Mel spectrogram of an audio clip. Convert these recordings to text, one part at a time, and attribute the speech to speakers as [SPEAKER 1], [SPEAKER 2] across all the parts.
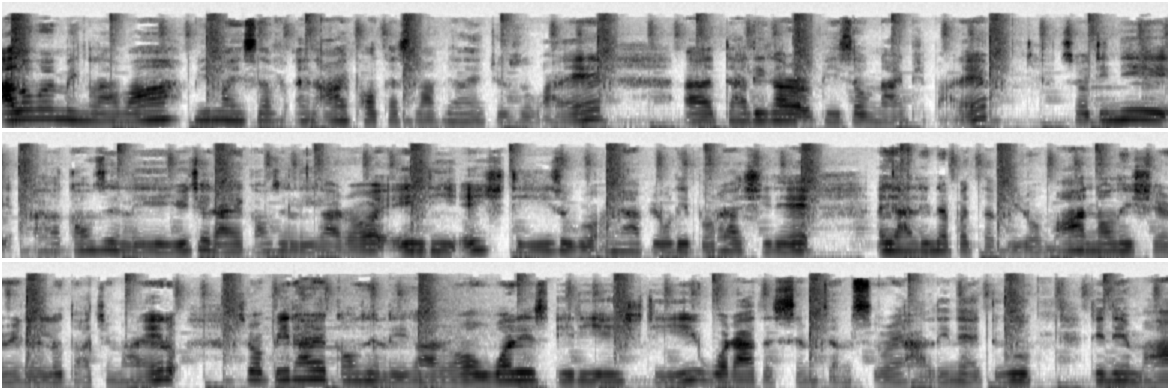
[SPEAKER 1] အားလုံးပဲမင်္ဂလာပါ Me myself and I podcast မှာပြန်လည်ကြိုဆိုပါရစေအာဒါလေးကတော့ episode 9ဖြစ်ပါတယ်ဆိုတော့ဒီနေ့အာခေါင်းစဉ်လေးရွေးချယ်ထားတဲ့ခေါင်းစဉ်လေးကတော့ ADHD ဆိုပြီးတော့အများပြောလေးပြောထားရှိတဲ့ အရာလေးနဲ့ပတ်သက်ပြီးတော့မှ knowledge sharing လေးလုပ်သွားချင်ပါတယ်လို့ဆိုတော့ပေးထားတဲ့ခေါင်းစဉ်လေးကတော့ what is ADHD what are the symptoms ဆိုတဲ့ဟာလေးနဲ့အတူဒီနေ့မှာ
